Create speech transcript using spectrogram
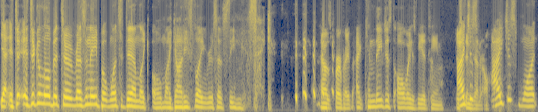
Yeah, it, t- it took a little bit to resonate, but once it did, I'm like, oh my god, he's playing Rusev's theme music. That was perfect. I, can they just always be a team? Just I in just, general. I just want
